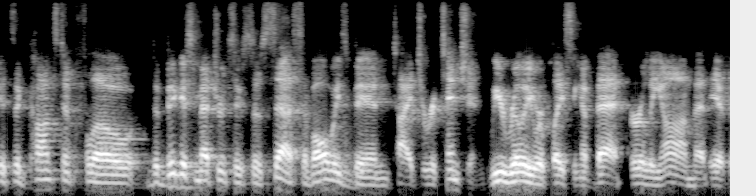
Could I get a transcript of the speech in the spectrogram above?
it's a constant flow. The biggest metrics of success have always been tied to retention. We really were placing a bet early on that if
